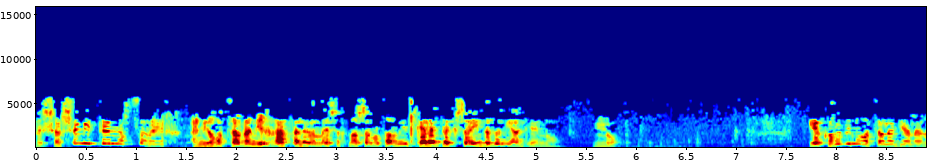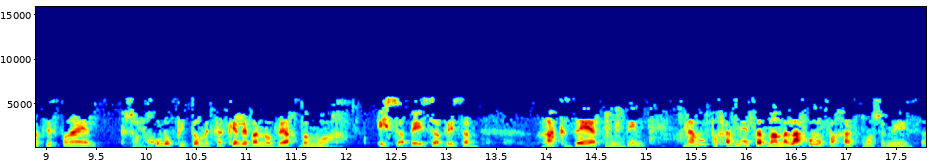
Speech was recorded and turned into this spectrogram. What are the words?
ושהשם ייתן מה שצריך. אני רוצה ואני רצה לממש את מה שאני רוצה, אני נתקלת בקשיים וזה נהיה גיהנום. לא. יעקב אבינו רצה להגיע לארץ ישראל. שלחו לו פתאום את הכלב הנובח במוח. עשב, עשב, עשב. רק זה, אתם יודעים, למה הוא פחד מעשב? מהמלאך הוא לא פחד כמו שמעשב.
